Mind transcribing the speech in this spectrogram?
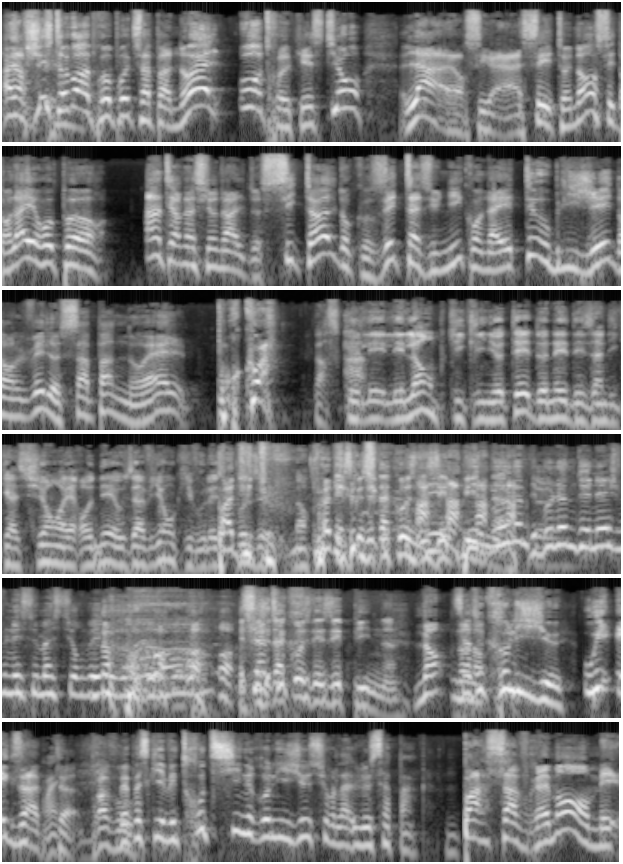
Alors justement, à propos de sapin de Noël, autre question. Là, alors c'est assez étonnant, c'est dans l'aéroport international de Seattle, donc aux États-Unis, qu'on a été obligé d'enlever le sapin de Noël. Pourquoi? Parce que les, les lampes qui clignotaient donnaient des indications erronées aux avions qui voulaient Pas se du poser. tout. Non. Pas du Est-ce que tout. c'est à cause des épines bonhommes, des bonhommes de neige venaient se masturber. Est-ce que c'est à cause des épines? Non, C'est un truc religieux. Oui, exact. Ouais. Bravo. Bah, parce qu'il y avait trop de signes religieux sur la- le sapin. Pas ça vraiment, mais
